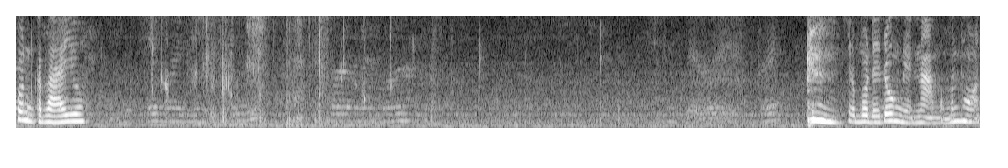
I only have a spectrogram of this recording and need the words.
คนกระไรอยู่ จะบดได้ดงเด่ยหนามมันหอน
